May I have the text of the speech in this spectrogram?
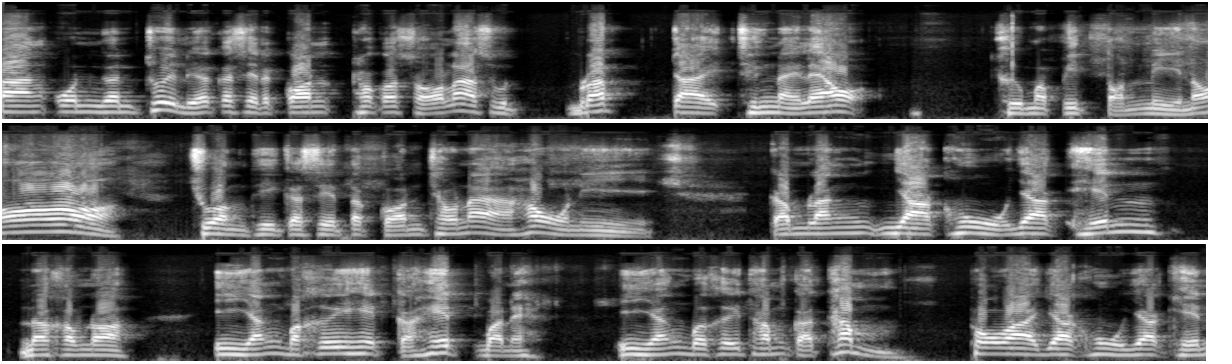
รางโอนเงินช่วยเหลือเกษตรกรทกสล่าสุด รัฐจ่ายถึงไหนแล้ว คือมาปิดตอนนี้เนาะช่วงที่เกษตรกรชาวนาเฮานี่กำลังอยากหูอยากเห็นนะครับเนาะอีหยังบ่เคยเฮ็ดก็เฮ็ดบ่เนี่ยอีหยังบ่เคยทำก็ทำ เพราะว่าอยากหูอยากเห็น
